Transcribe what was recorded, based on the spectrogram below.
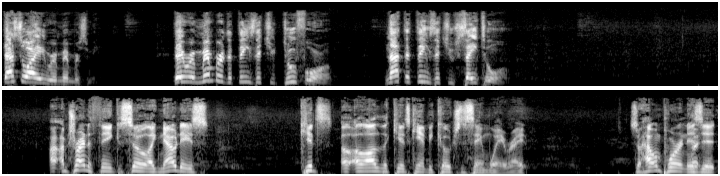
That's why he remembers me. They remember the things that you do for them, not the things that you say to them. I'm trying to think. So, like nowadays, kids, a, a lot of the kids can't be coached the same way, right? So, how important is it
